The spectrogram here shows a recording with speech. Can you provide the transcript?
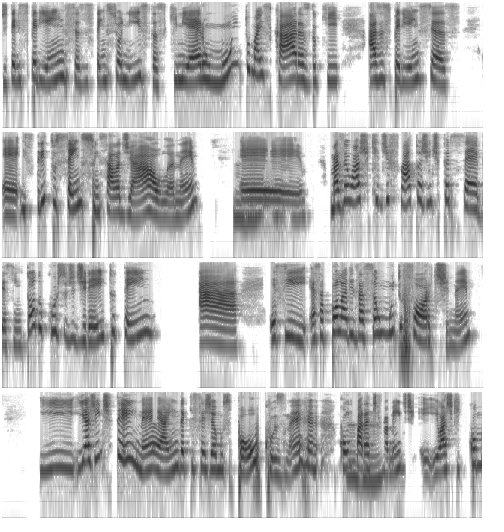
de ter experiências extensionistas que me eram muito mais caras do que as experiências é, estrito senso em sala de aula, né? Uhum. É, mas eu acho que de fato a gente percebe, assim, todo curso de direito tem a esse, essa polarização muito forte, né? E, e, a gente tem, né, ainda que sejamos poucos, né, comparativamente, uhum. eu acho que como,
